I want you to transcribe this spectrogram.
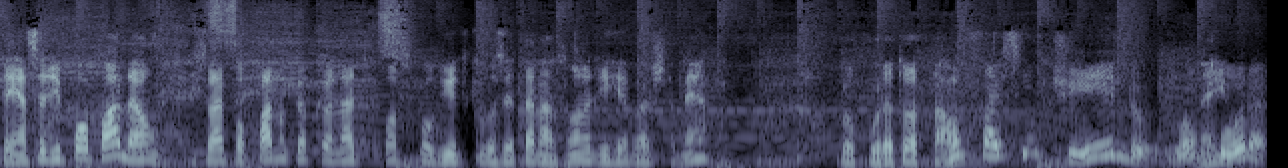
Tem essa de poupar, não. Você vai poupar no campeonato de pontos corridos que você está na zona de rebaixamento? Loucura total. Não faz sentido. Loucura.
